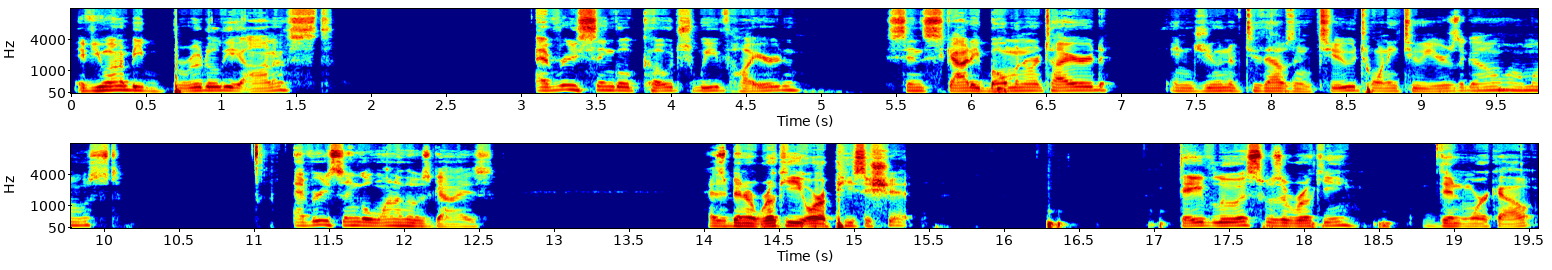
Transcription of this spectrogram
if you want to be brutally honest, every single coach we've hired since Scotty Bowman retired in June of 2002, 22 years ago almost, every single one of those guys has been a rookie or a piece of shit. Dave Lewis was a rookie, didn't work out.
